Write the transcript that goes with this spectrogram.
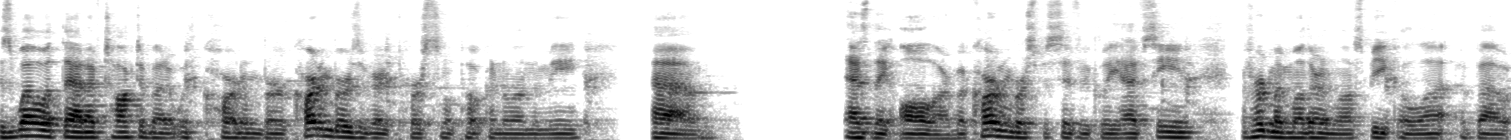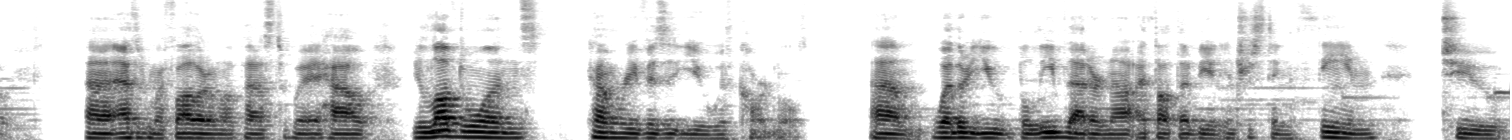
As well with that, I've talked about it with Cardamber. Cardamber is a very personal Pokemon to me. Um, as they all are, but Cardamber specifically, I've seen, I've heard my mother-in-law speak a lot about uh, after my father-in-law passed away, how your loved ones come revisit you with cardinals. Um, whether you believe that or not, I thought that'd be an interesting theme to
